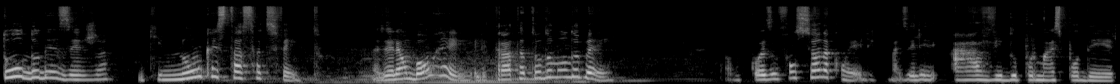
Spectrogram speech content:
tudo deseja e que nunca está satisfeito. Mas ele é um bom rei, ele trata todo mundo bem. A coisa funciona com ele, mas ele é ávido por mais poder.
